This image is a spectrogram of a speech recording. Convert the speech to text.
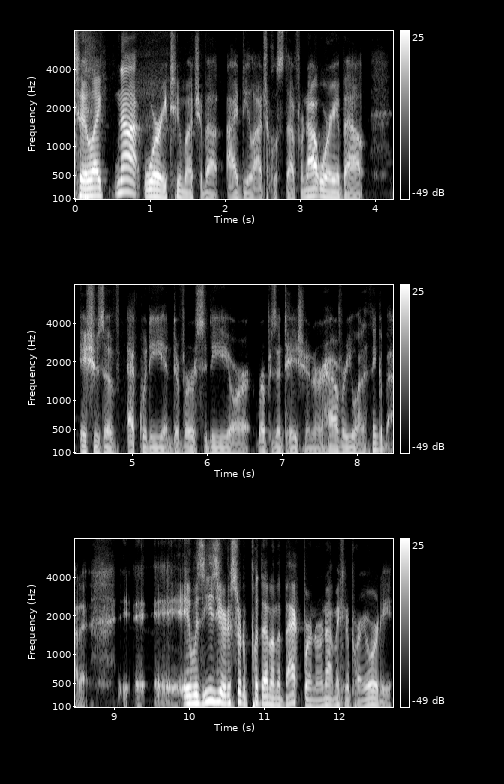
to like not worry too much about ideological stuff or not worry about issues of equity and diversity or representation or however you want to think about it. It, it. was easier to sort of put that on the back burner or not make it a priority.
